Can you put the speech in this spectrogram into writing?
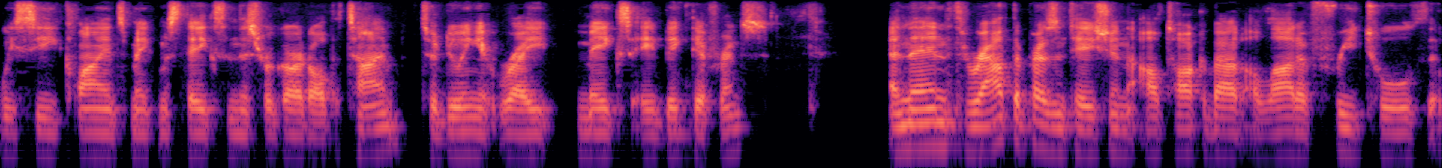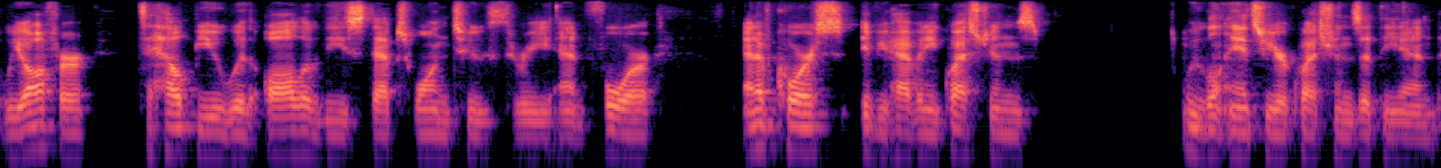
We see clients make mistakes in this regard all the time, so doing it right makes a big difference. And then throughout the presentation, I'll talk about a lot of free tools that we offer to help you with all of these steps one, two, three, and four. And of course, if you have any questions, we will answer your questions at the end.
